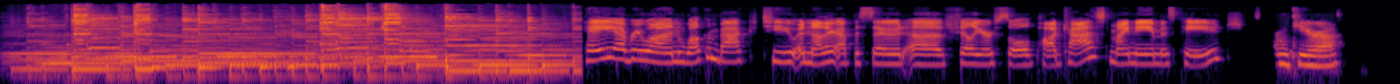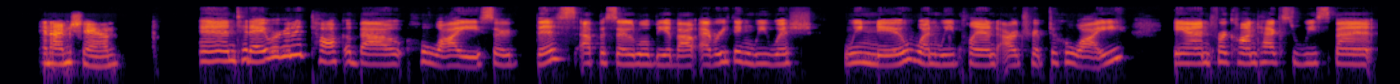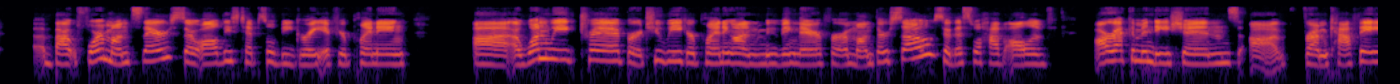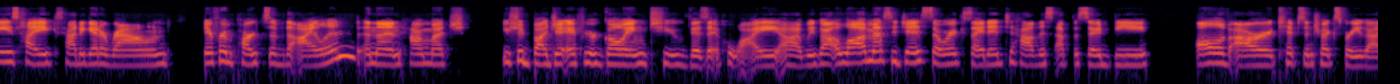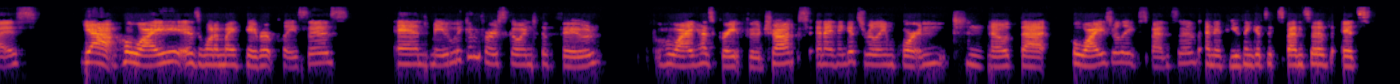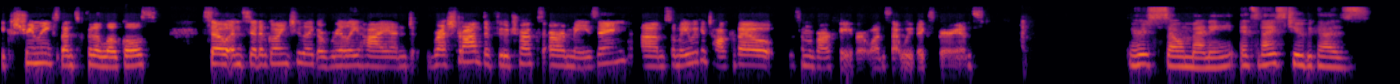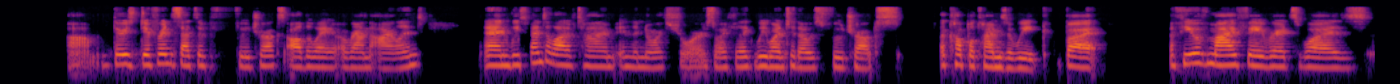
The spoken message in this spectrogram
Hey everyone, welcome back to another episode of Fill Your Sol podcast. My name is Paige. I'm Kira. And I'm Chan. And today we're going to talk about Hawaii. So, this episode will be about everything we wish we knew when we planned our trip to Hawaii. And for context, we spent about four months there. So, all these tips will be great if you're planning uh, a one week trip or two week or planning on moving there for a month or so. So, this will have all of our recommendations uh, from cafes, hikes, how to get around different parts of the island, and then how much you should budget if you're going to visit Hawaii. Uh, we got a lot of messages, so we're excited to have this episode be all of our tips and tricks for you guys. Yeah, Hawaii is one of my favorite places. And maybe we can first go into the food. Hawaii has great food trucks. And I think it's really important to note that Hawaii is really expensive. And if you think it's expensive, it's extremely expensive for the locals. So instead of going to like a really high end restaurant, the food trucks are amazing. Um, so maybe we can talk about some of our favorite ones that we've experienced. There's so many. It's nice too because um, there's different sets of food trucks all the way around the island. And we spent a lot of time in the North Shore. So I feel like we went to those food trucks a couple times a week. But a few of my favorites was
